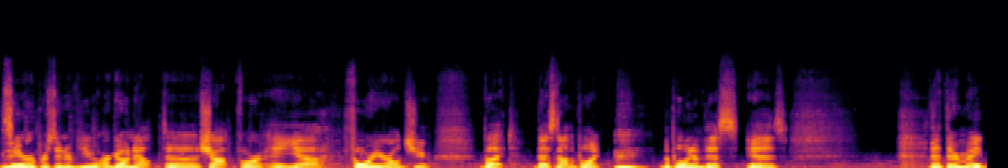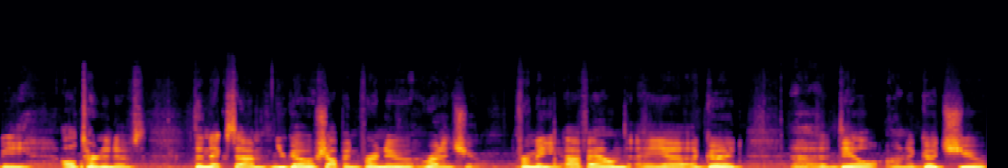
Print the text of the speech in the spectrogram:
0% of you are going out to shop for a uh, four-year-old shoe. But that's not the point. the point of this is that there may be alternatives the next time you go shopping for a new running shoe. For me, I found a, uh, a good uh, deal on a good shoe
